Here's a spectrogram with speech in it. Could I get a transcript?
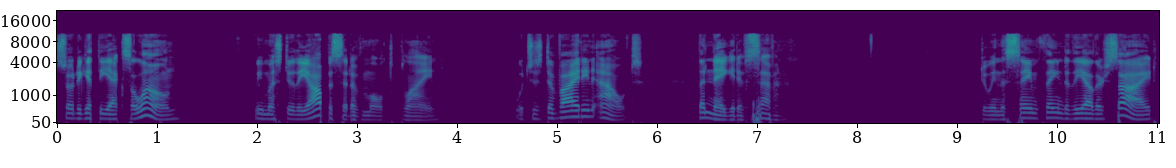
So to get the x alone, we must do the opposite of multiplying, which is dividing out the negative 7. Doing the same thing to the other side,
